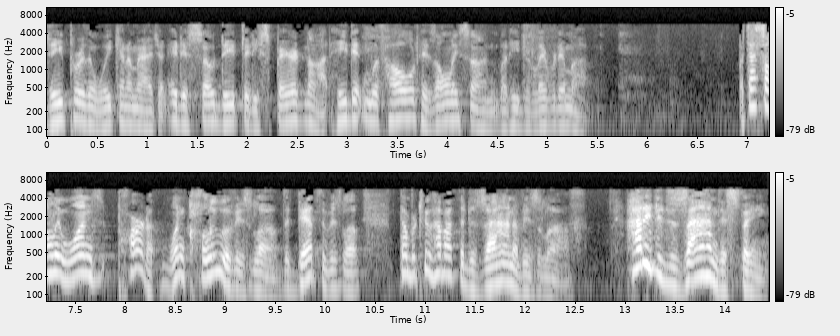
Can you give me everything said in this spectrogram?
deeper than we can imagine. It is so deep that He spared not. He didn't withhold His only Son, but He delivered Him up. But that's only one part of, one clue of His love, the depth of His love. Number two, how about the design of His love? How did He design this thing?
